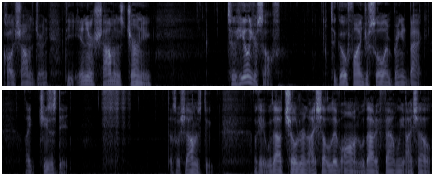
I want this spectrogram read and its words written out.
call it shaman's journey. The inner shaman's journey to heal yourself, to go find your soul and bring it back, like Jesus did. That's what shamans do. Okay, without children I shall live on. Without a family I shall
